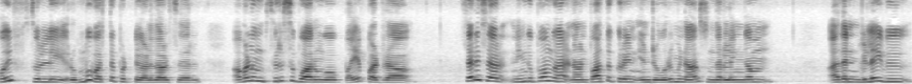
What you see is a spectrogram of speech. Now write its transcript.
ஒய்ஃப் சொல்லி ரொம்ப வருத்தப்பட்டு அழுதாள் சார். அவளும் சிறுசு பாருங்கோ பயப்படுறா சரி சார் நீங்கள் போங்க நான் பார்த்துக்கிறேன் என்று உறுமினார் சுந்தரலிங்கம். அதன் விளைவு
